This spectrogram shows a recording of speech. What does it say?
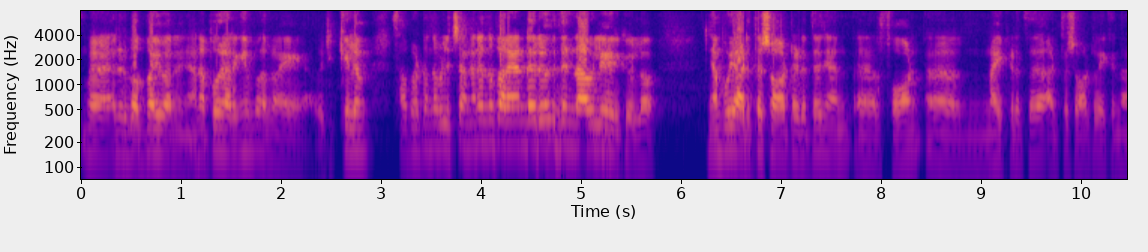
എന്നോട് ബബ്ബായി പറഞ്ഞു ഞാൻ അപ്പോൾ ഇറങ്ങി പറഞ്ഞു ഒരിക്കലും സാബാട്ടൊന്ന് വിളിച്ച് അങ്ങനെ ഒന്നും പറയേണ്ട ഒരു ഇത് ഉണ്ടാവില്ലായിരിക്കുമല്ലോ ഞാൻ പോയി അടുത്ത ഷോട്ട് എടുത്ത് ഞാൻ ഫോൺ മൈക്ക് എടുത്ത് അടുത്ത ഷോട്ട് വെക്കുന്ന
